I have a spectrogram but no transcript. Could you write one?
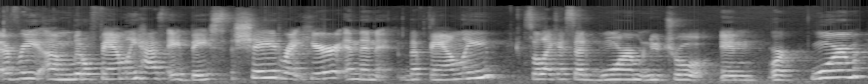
every um, little family has a base shade right here and then the family. So like I said, warm, neutral, in or warm,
